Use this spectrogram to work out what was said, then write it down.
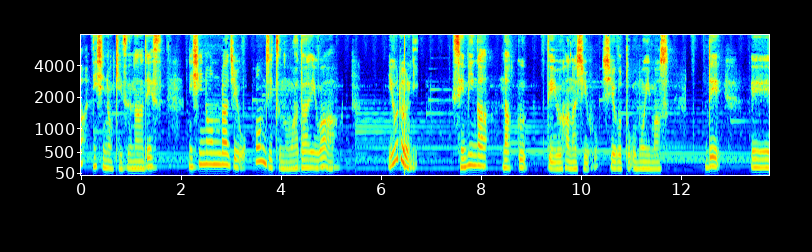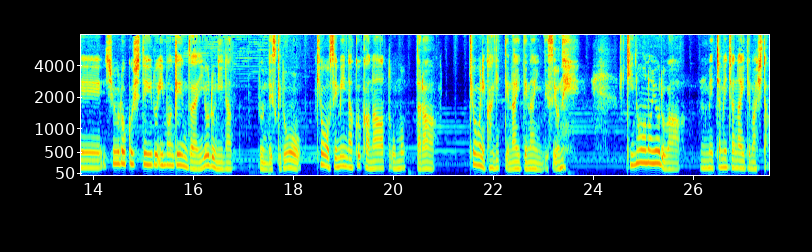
は、西野絆です。西野ラジオ、本日の話題は、夜にセミが鳴くっていう話をしようと思います。で、えー、収録している今現在夜になるんですけど、今日セミ鳴くかなと思ったら、今日に限って鳴いてないんですよね。昨日の夜はめちゃめちゃ鳴いてました。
